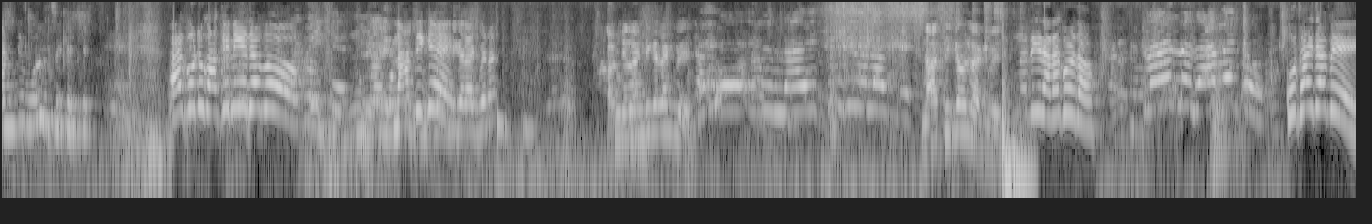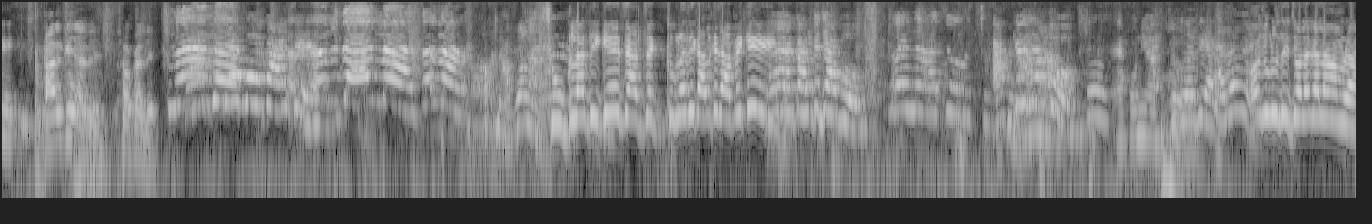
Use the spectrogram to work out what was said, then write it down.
আন্টি। বলছে। হ্যাঁ গোটু কাকে নিয়ে যাব? নাতিকে? লাগবে না? শুক্লা আন্টিকে লাগবে? নাতিকেও লাগবে। নাতিকে রান্না করে দাও। না না যাবে তো কোথায় যাবে? কালকে যাবে সকালে। না যাব কালকে আমি যাব না না শুক্লা দিকে যাচ্ছে শুক্লা দি কালকে যাবে কি? কালকে যাব। চলে গেলাম আমরা।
